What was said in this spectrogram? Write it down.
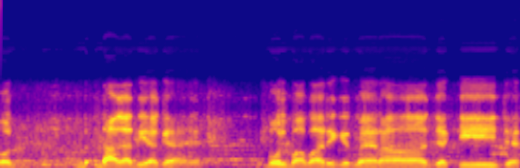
और धागा दिया गया है। बोल बाबा हरिगिर महाराज की जय।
